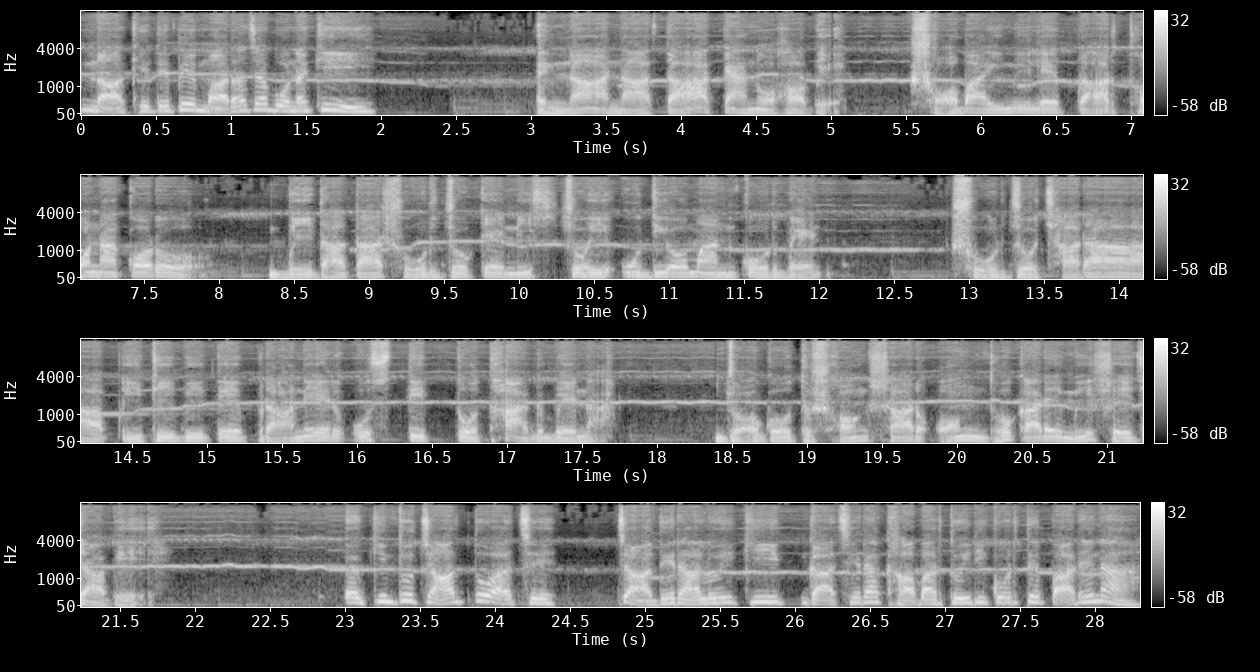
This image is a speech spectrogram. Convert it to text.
না খেতে পেয়ে মারা যাব নাকি? না না তা কেন হবে? সবাই মিলে প্রার্থনা করো। বিধাতা সূর্যকে নিশ্চয়ই উদীয়মান করবেন। সূর্য ছাড়া পৃথিবীতে প্রাণের অস্তিত্ব থাকবে না। জগৎ সংসার অন্ধকারে মিশে যাবে। কিন্তু চাঁদ তো আছে। চাঁদের আলোয় কি গাছেরা খাবার তৈরি করতে পারে না?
